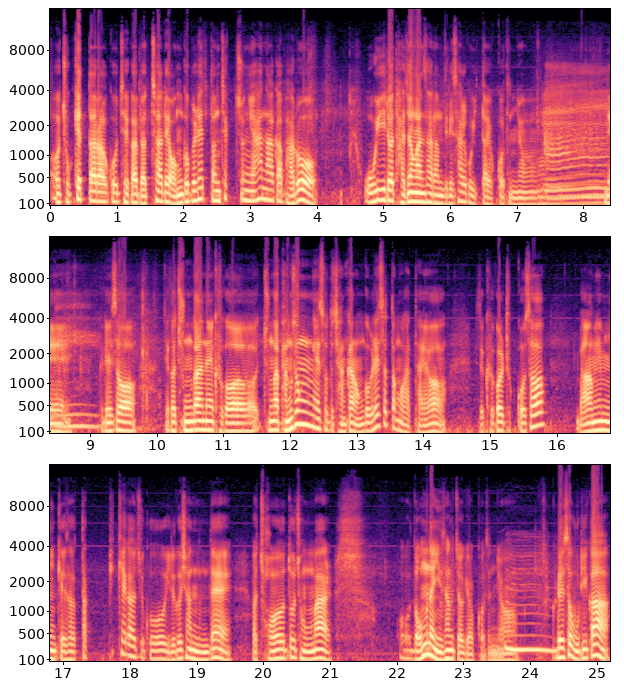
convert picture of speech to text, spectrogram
어, 좋겠다라고 제가 몇 차례 언급을 했던 책 중에 하나가 바로 오히려 다정한 사람들이 살고 있다였거든요. 아, 네. 그래서 제가 중간에 그거 중간 방송에서도 잠깐 언급을 했었던 것 같아요. 그래서 그걸 듣고서 마음햄님께서 딱 픽해가지고 읽으셨는데 아, 저도 정말 어, 너무나 인상적이었거든요. 음. 그래서 우리가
